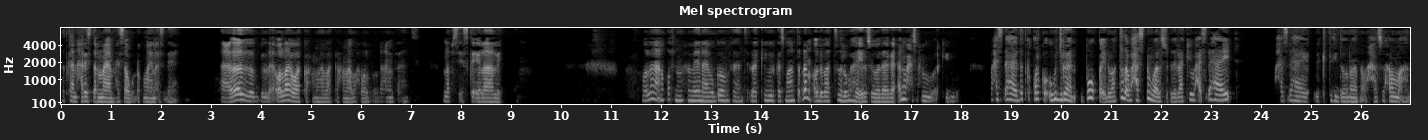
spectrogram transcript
dadkaa naxariis daranaya maxay saa ugu dhaqmayna isdhehe acuudu billahi wallahi waa ka xumahay waa ka xumahay wax walba dhacay ma fahanti nafsi iska ilaali. Wallahi ana qofna ma xumeynayo mago ma fahanti. Laakiin wiilkaas maanta dhan oo dhibaatada lagu haya ila soo wadaagaa. Ani waxaas waxma u arkin waxaa isdhahaya dadka qolka ugu jiraan buuqa iyo dhibaatada waxaas dhan waa la socday. Laakiin waxaa isdhahayay waxaa isdhahaya way ka tegi doonaan. Waxaas waxba ma ahan.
